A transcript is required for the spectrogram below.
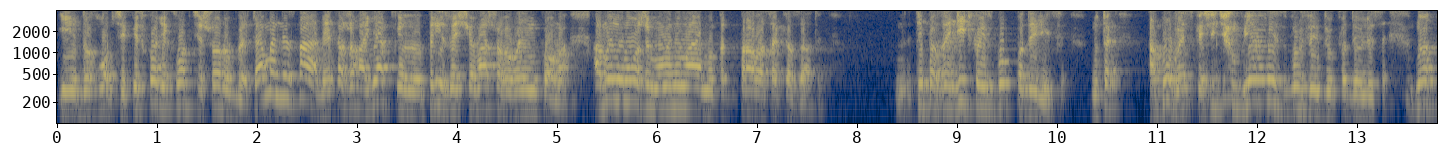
і до хлопців підходять, хлопці, що робити? А ми не знаємо. Я кажу, а як е, прізвище вашого воєнкома? А ми не можемо, ми не маємо права це казати. Типа, зайдіть в Фейсбук, подивіться. Ну так, або ви скажіть, або я в Фейсбук зайду, подивлюся. Ну,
